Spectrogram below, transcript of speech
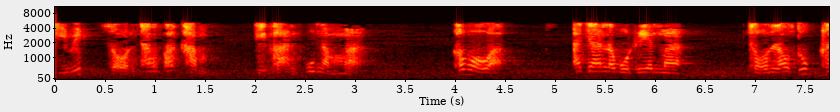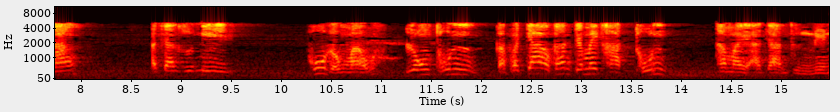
ชีวิตสอนทางพระคำที่ผ่านผู้นำมา เขาบอกว่า อาจารย์เราบทเรียนมา สอนเราทุกครั้ง อาจารย์สุนีพูดออกมาว่าลงทุนกับพระเจ้าท่านจะไม่ขาดทุน ทำไมอาจารย์ถึงเน้น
